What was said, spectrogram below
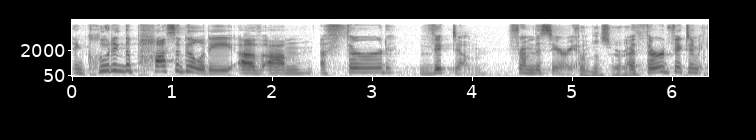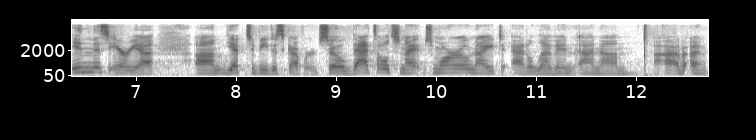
including the possibility of um, a third victim from this area. From this area. A third victim in this area um, yet to be discovered. So that's all tonight, tomorrow night at 11. And um, I, I,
